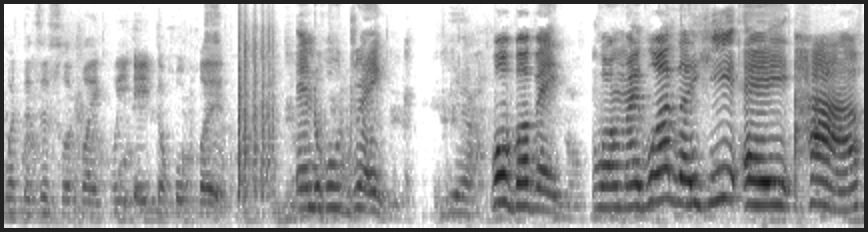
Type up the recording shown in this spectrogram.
what does this look like? We ate the whole plate. And the whole drink. Yeah. Well, Bubby. Well, my brother he ate half,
